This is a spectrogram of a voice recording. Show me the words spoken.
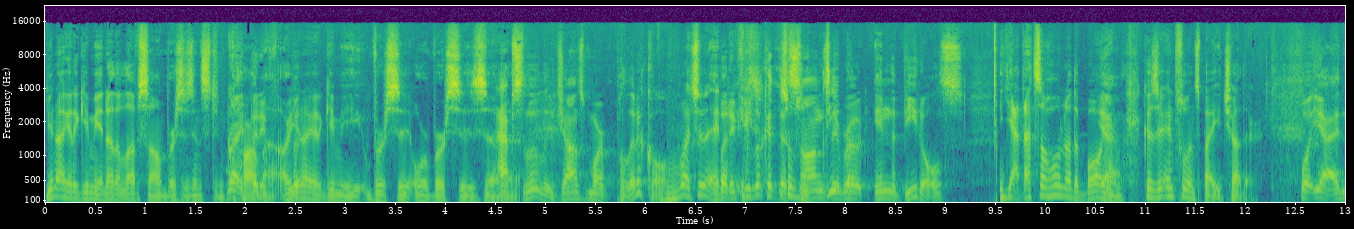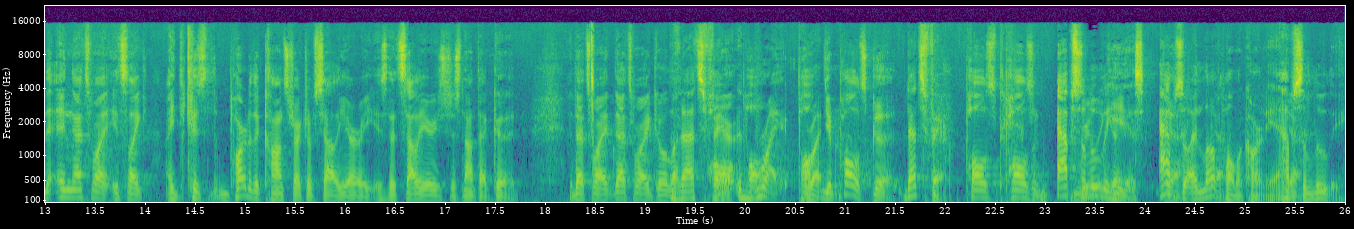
You're not going to give me another love song versus Instant Right, Karma, if- or you're not going to give me versus or versus. Uh, Absolutely, John's more political. But if you look at the songs they wrote in the Beatles, Yeah, that's a whole other ballgame Yeah. because they're influenced by each other. well, yeah, and, and that's why it's like because part of the construct of Salieri is that Salieri is just not that good. That's why that's why I go like That's Paul, fair. Paul, Right, Paul, right. Yeah, Paul's good. That's fair. Paul's Paul's a Absolutely, really he is. Yeah, Absolutely, I love yeah. Paul McCartney. Absolutely,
